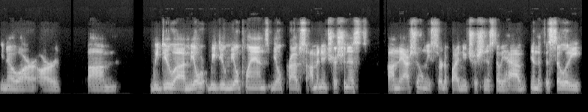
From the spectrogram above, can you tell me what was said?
you know our our um, we do uh, meal we do meal plans, meal preps. I'm a nutritionist. I'm the actually only certified nutritionist that we have in the facility.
